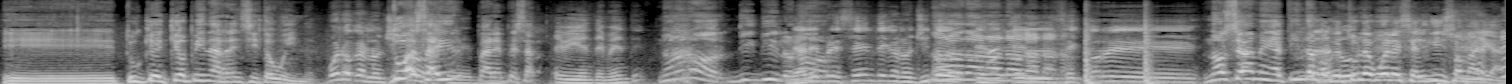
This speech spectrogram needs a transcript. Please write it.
Eh, ¿Tú qué, qué opinas, Rencito Winder? Bueno, Carlonchito. ¿Tú vas a ir eh, para empezar? Evidentemente. No, no, no, di- dilo, Me haré no. presente, Carlonchito, No, no, no, el, no, el no, sector... eh, No seas megatinta porque tú le hueles el guiso a Mariana.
